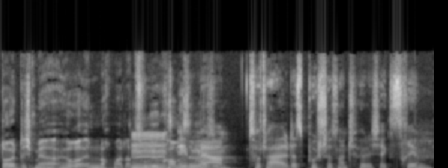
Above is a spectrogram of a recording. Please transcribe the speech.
deutlich mehr HörerInnen noch mal dazugekommen sind? Eben, oder so? ja, total. Das pusht das natürlich extrem.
